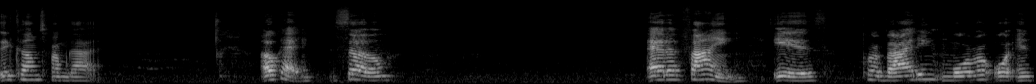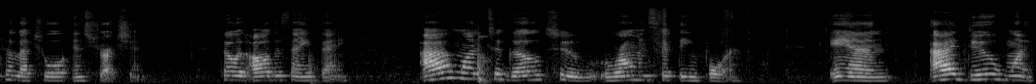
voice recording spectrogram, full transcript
It comes from God. Okay, so edifying is providing moral or intellectual instruction. So it's all the same thing. I want to go to Romans 15 4. And I do want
